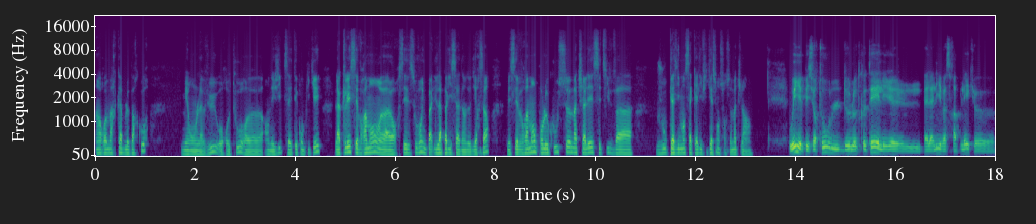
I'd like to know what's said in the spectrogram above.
remarquable parcours. Mais on l'a vu au retour en Égypte, ça a été compliqué. La clé, c'est vraiment, alors c'est souvent une, la palissade hein, de dire ça, mais c'est vraiment pour le coup ce match aller, Sétif va joue quasiment sa qualification sur ce match-là. Hein. Oui, et puis surtout, de l'autre côté, El Ali va se rappeler que,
